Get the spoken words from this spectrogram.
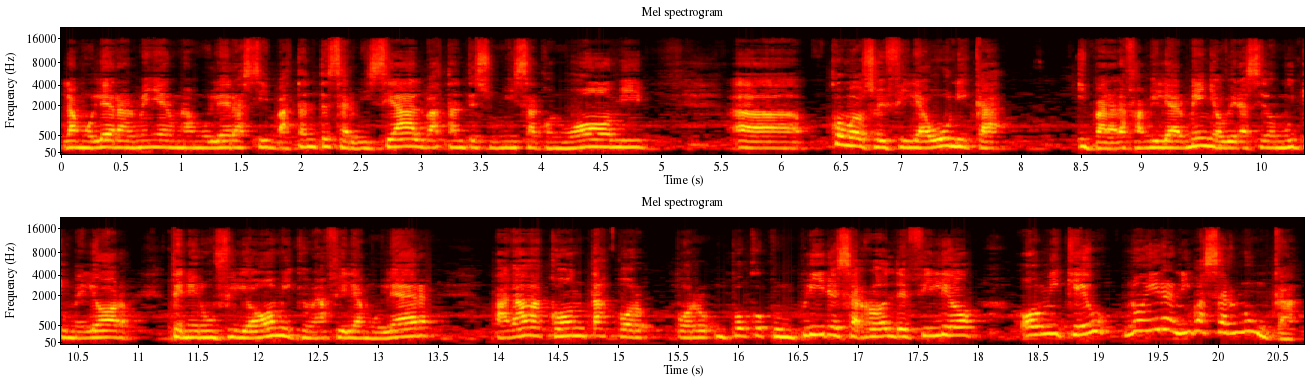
la mujer armenia era una mujer así bastante servicial, bastante sumisa con Uomi. Uh, como yo soy filia única y para la familia armenia hubiera sido mucho mejor tener un filho hombre que una filia mujer, pagaba contas por, por un poco cumplir ese rol de filio hombre que no era ni iba a ser nunca.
